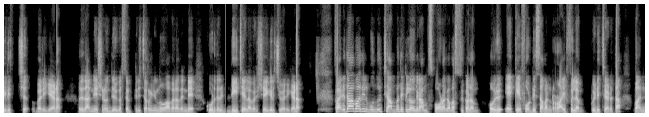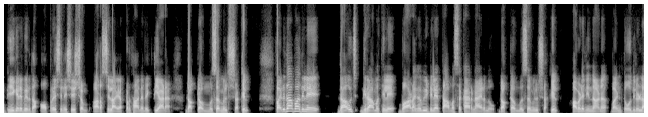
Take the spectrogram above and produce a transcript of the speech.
തിരിച്ചു വരികയാണ്. അതായത് അന്വേഷണ ഉദ്യോഗസ്ഥർ തിരിച്ചറിയുന്നു. അവർ അതിന്റെ കൂടുതൽ ഡീറ്റെയിൽ അവർ ശേഖരിച്ചു വരികയാണ്. ഫരീദാബാദിൽ മുന്നൂറ്റി അമ്പത് കിലോഗ്രാം സ്ഫോടക വസ്തുക്കളും ഒരു എ കെ ഫോർട്ടി സെവൻ റൈഫിലും പിടിച്ചെടുത്ത വൻ ഭീകരവിരുദ്ധ ഓപ്പറേഷന് ശേഷം അറസ്റ്റിലായ പ്രധാന വ്യക്തിയാണ് ഡോക്ടർ മുസമിൽ ഷക്കിൽ. ഫരീദാബാദിലെ ദൌജ് ഗ്രാമത്തിലെ വാടക വീട്ടിലെ താമസക്കാരനായിരുന്നു ഡോക്ടർ മുസമിൽ ഷക്കിൽ. അവിടെ നിന്നാണ് വൻതോതിലുള്ള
